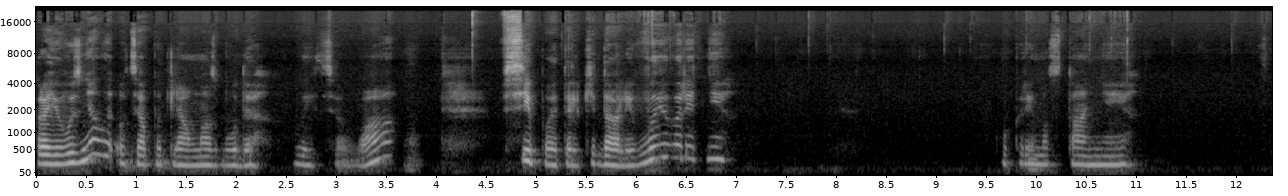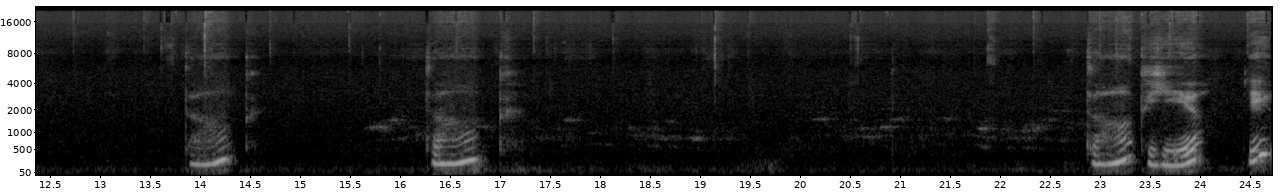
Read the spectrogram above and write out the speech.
краєву зняли, оця петля у нас буде лицева. Всі петельки далі виворітні, окрім останньої. Так, так. Так, є. І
